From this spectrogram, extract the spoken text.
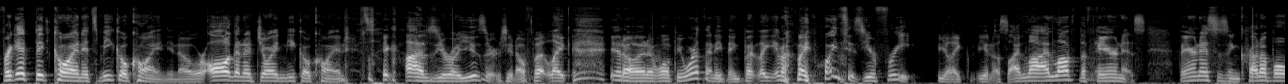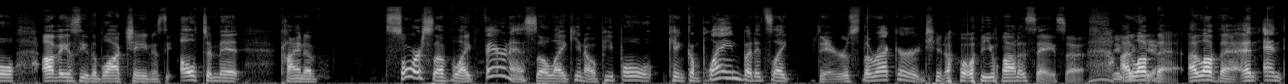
forget Bitcoin, it's Miko coin, you know, we're all gonna join Miko coin. It's like I have zero users, you know, but like, you know, and it won't be worth anything. But like, you know, my point is you're free. You're like, you know, so I, lo- I love the fairness. Fairness is incredible. Obviously, the blockchain is the ultimate kind of source of like fairness. So like, you know, people can complain, but it's like there's the record you know what do you want to say so i love yeah. that i love that and and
